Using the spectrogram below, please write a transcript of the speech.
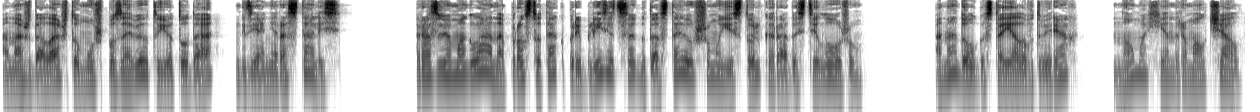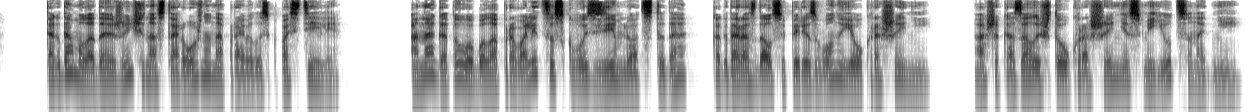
Она ждала, что муж позовет ее туда, где они расстались. Разве могла она просто так приблизиться к доставившему ей столько радости ложу? Она долго стояла в дверях, но Махендра молчал. Тогда молодая женщина осторожно направилась к постели. Она готова была провалиться сквозь землю от стыда, когда раздался перезвон ее украшений. Аше казалось, что украшения смеются над ней.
